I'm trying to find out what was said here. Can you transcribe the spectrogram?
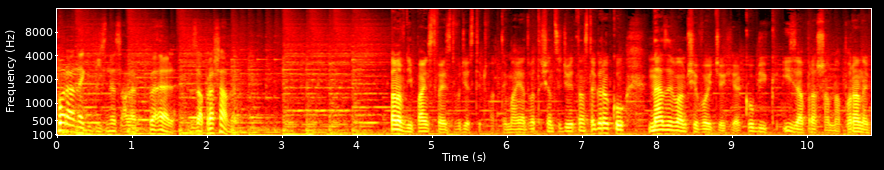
poranek biznesalert.pl. Zapraszamy. Szanowni Państwo, jest 24 maja 2019 roku. Nazywam się Wojciech Jakubik i zapraszam na poranek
